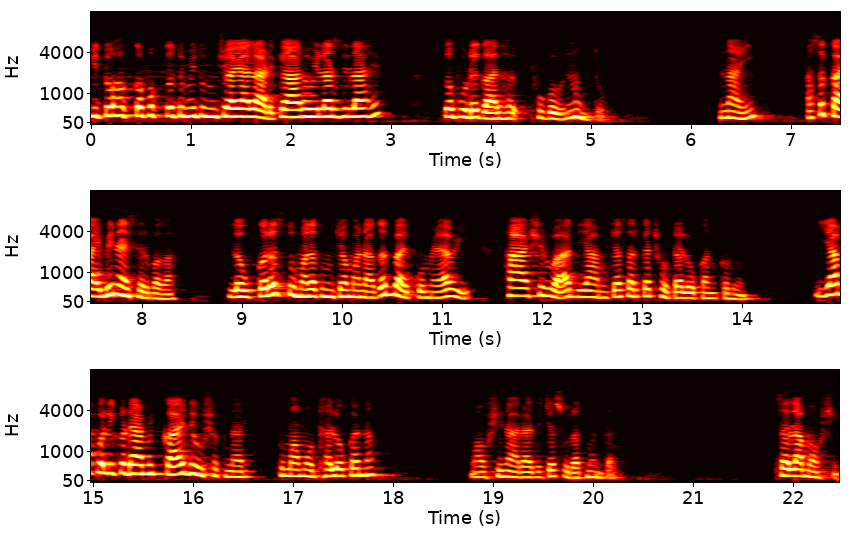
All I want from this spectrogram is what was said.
की तो हक्क फक्त तुम्ही तुमच्या या लाडक्या आरोहीलाच दिला आहे? तो पुढे गाल ह फुगवून म्हणतो. नाही असं काय बी नाही सर बघा. लवकरच तुम्हाला तुमच्या मनागत बायको मिळावी हा आशीर्वाद या आमच्यासारख्या छोट्या लोकांकडून. या पलीकडे आम्ही काय देऊ शकणार? तुम्हा मोठ्या लोकांना? मावशी नाराजीच्या सुरात म्हणतात. चला मावशी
